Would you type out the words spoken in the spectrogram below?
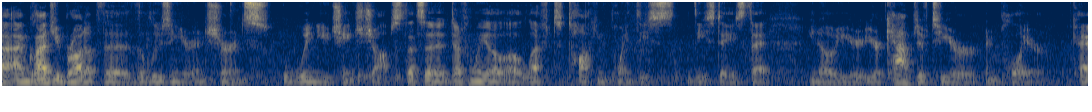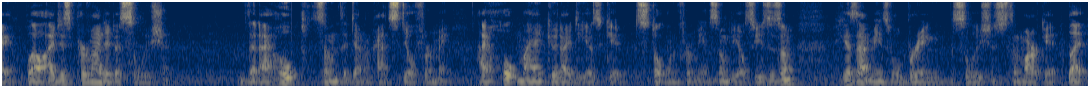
I, am glad you brought up the, the losing your insurance when you change jobs. That's a definitely a, a, left talking point these these days. That you know you're you're captive to your employer. Okay, well I just provided a solution that I hope some of the Democrats steal from me. I hope my good ideas get stolen from me and somebody else uses them because that means we'll bring solutions to the market. But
